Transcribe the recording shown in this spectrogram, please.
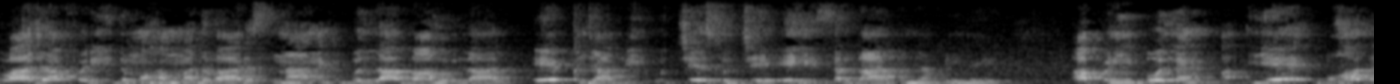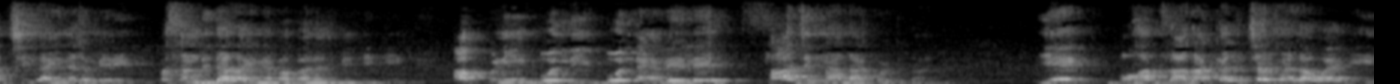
ਖਵਾਜਾ ਫਰੀਦ ਮੁਹੰਮਦ ਵਾਰਿਸ ਨਾਨਕ ਬੁੱਲਾ ਬਾਹੂ ਲਾਲ ਇਹ ਪੰਜਾਬੀ ਉੱਚੇ ਸੁੱਚੇ ਇਹੀ ਸਰਦਾਰ ਪੰਜਾਬੀ ਨੇ अपनी बोलन ये बहुत अच्छी लाइन है जो मेरी पसंदीदा लाइन है बाबा नजमी की की अपनी बोली बोलन वेले सा जिन्ना दा कुटदा ये एक बहुत ज्यादा कल्चर फैला हुआ है कि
